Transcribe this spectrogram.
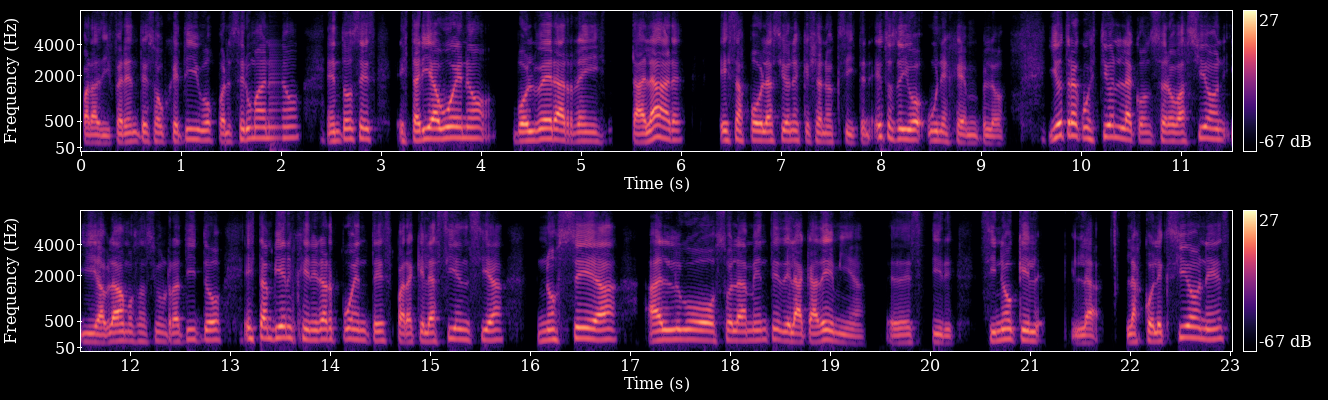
para diferentes objetivos por el ser humano, entonces estaría bueno volver a reinstalar esas poblaciones que ya no existen. Esto es, digo, un ejemplo. Y otra cuestión, la conservación, y hablábamos hace un ratito, es también generar puentes para que la ciencia no sea algo solamente de la academia, es decir, sino que las colecciones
